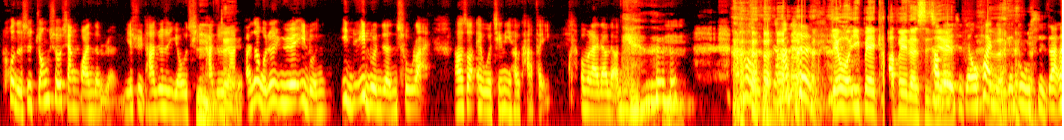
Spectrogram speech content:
或者是装修相关的人，也许他就是油漆，他就是哪里，嗯、反正我就约一轮一一轮人出来，然后说，哎，我请你喝咖啡。我们来聊聊天，嗯、然后我就跟他们 给我一杯咖啡的时间，咖啡的时间，我换你一个故事，这样。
